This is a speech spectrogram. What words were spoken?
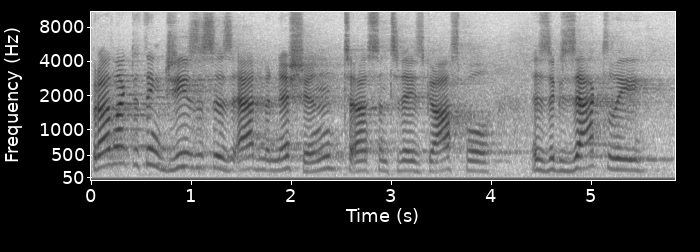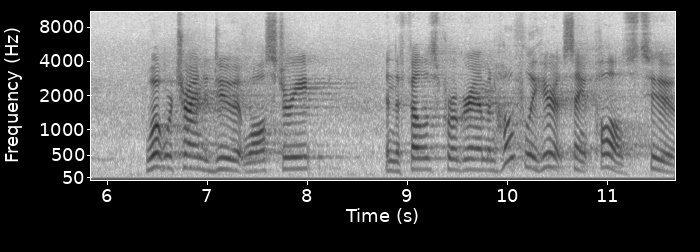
But I'd like to think Jesus' admonition to us in today's gospel is exactly what we're trying to do at Wall Street in the Fellows Program and hopefully here at St. Paul's too.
